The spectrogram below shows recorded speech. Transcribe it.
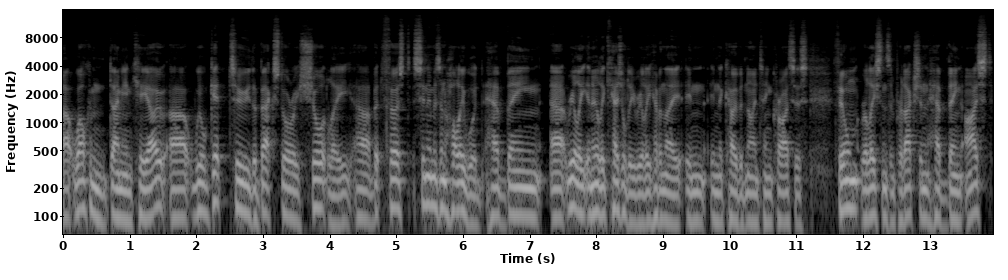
Uh, welcome, Damian Keogh. Uh, we'll get to the backstory shortly, uh, but first, cinemas in Hollywood have been uh, really an early casualty, really, haven't they, in, in the COVID 19 crisis? Film releases and production have been iced,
